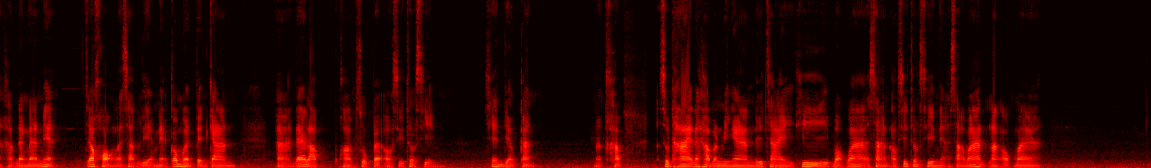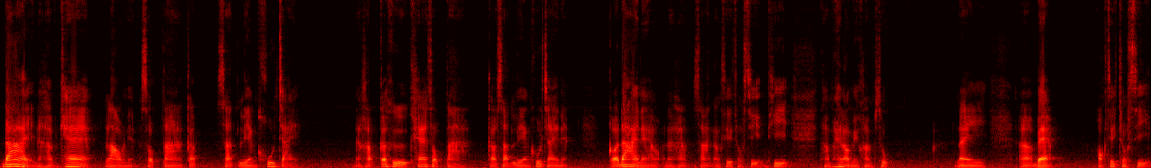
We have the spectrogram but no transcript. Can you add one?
นะครับ ดังนั้นเนี่ยเจ้าของและสัตว์เลี้ยงเนี่ยก็เหมือนเป็นการได้รับความสุขแบบออกซิโทซินเช่นเดียวกันนะครับ สุดท้ายนะครับมันมีงานวิจัยที่บอกว่าสารออกซิโทซินเนี่ยสามารถหลั่งออกมาได้นะครับ แค่เราเนี่ยสบตากับสัตว์เลี้ยงคู่ใจนะครับ ก็คือแค่สบตากับสัตว์เลี้ยงคู่ใจเนี่ยก็ได้แล้วนะครับ สารออกซิโทซินที่ทำให้เรามีความสุขในแบบ ออกซิโทซิน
